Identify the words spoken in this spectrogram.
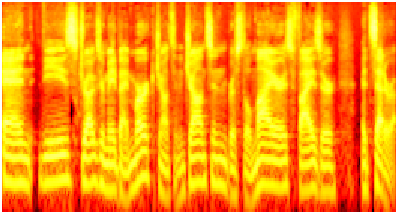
And these drugs are made by Merck, Johnson & Johnson, Bristol Myers, Pfizer, etc.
